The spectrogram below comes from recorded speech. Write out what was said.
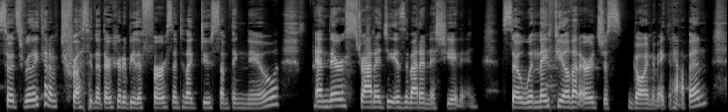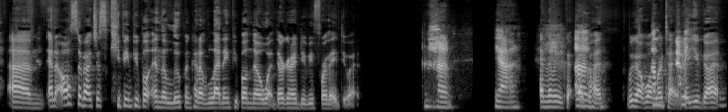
So it's really kind of trusting that they're here to be the first and to like do something new. And their strategy is about initiating. So when they feel that urge, just going to make it happen. Um, and also about just keeping people in the loop and kind of letting people know what they're going to do before they do it. Uh-huh. Yeah. And then we've got, um, oh, go ahead. We got one um, more time, but you go ahead.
